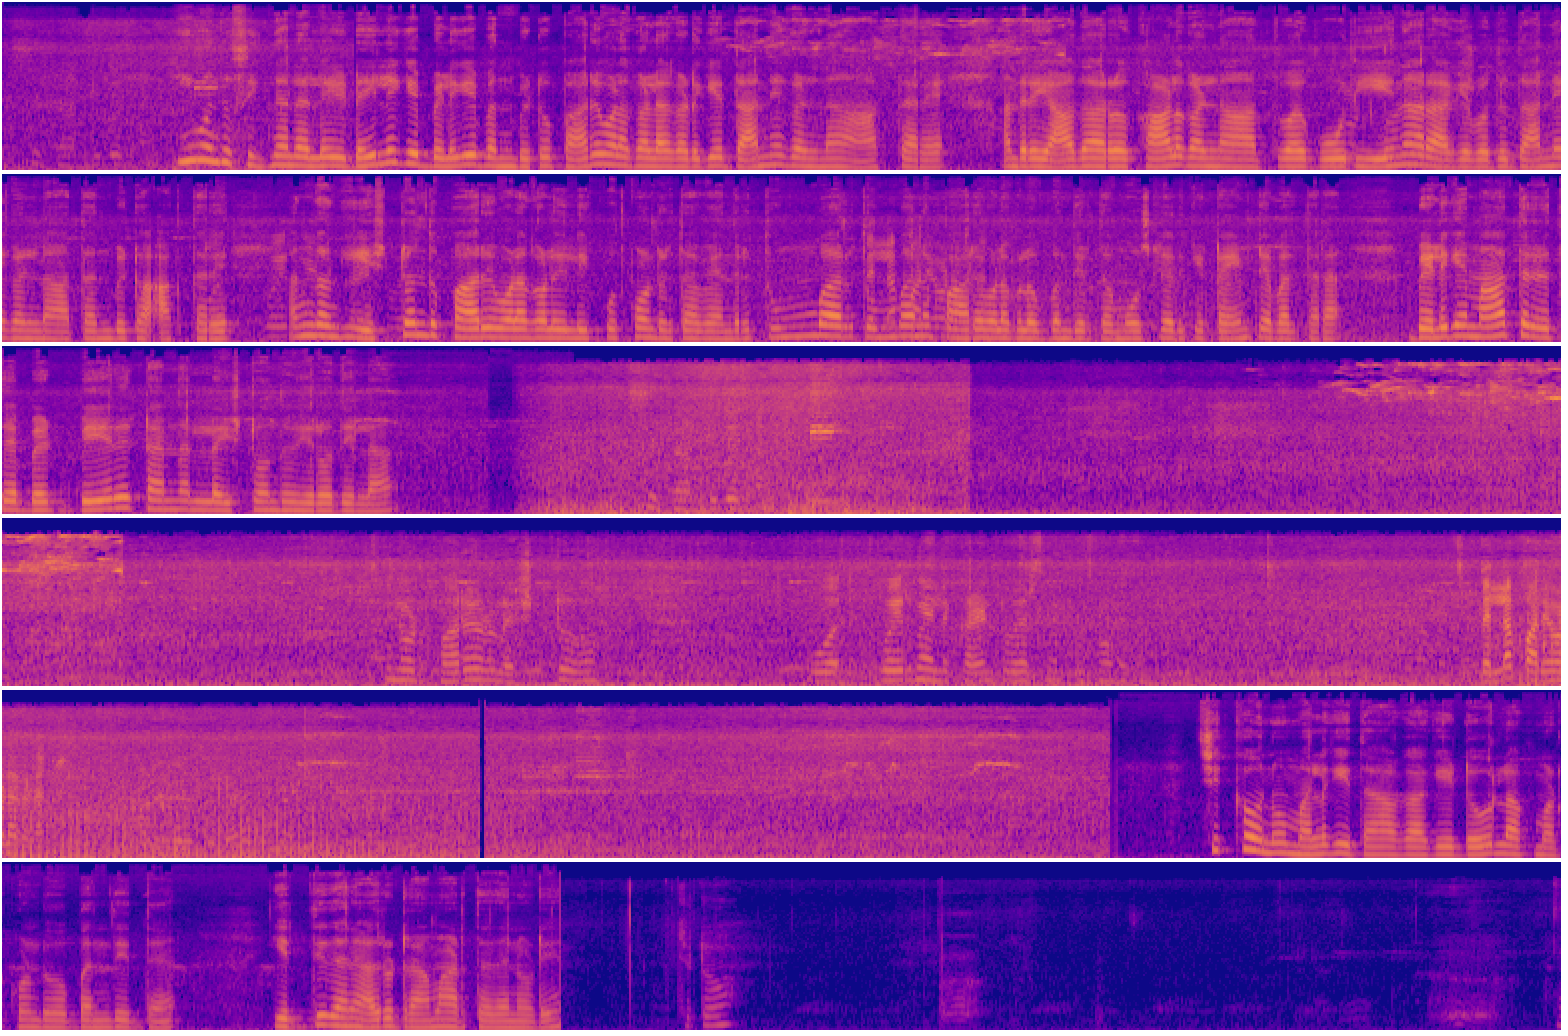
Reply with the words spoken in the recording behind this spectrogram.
ಈ ಒಂದು ಸಿಗ್ನಲಲ್ಲಿ ಡೈಲಿಗೆ ಬೆಳಗ್ಗೆ ಬಂದುಬಿಟ್ಟು ಪಾರಿವಾಳಗಳಗಡೆಗೆ ಧಾನ್ಯಗಳನ್ನ ಹಾಕ್ತಾರೆ. ಅಂದರೆ ಯಾವ್ದಾದ್ರು ಕಾಳುಗಳನ್ನ ಅಥವಾ ಗೋಧಿ ಏನಾರು ಆಗಿರ್ಬೋದು ಧಾನ್ಯಗಳನ್ನ ತಂದುಬಿಟ್ಟು ಹಾಕ್ತಾರೆ. ಹಂಗಾಗಿ ಎಷ್ಟೊಂದು ಪಾರಿವಾಳಗಳು ಇಲ್ಲಿ ಕೂತ್ಕೊಂಡಿರ್ತವೆ ಅಂದರೆ ತುಂಬ ತುಂಬಾ ಪಾರಿವಾಳಗಳು ಬಂದಿರ್ತವೆ. ಮೋಸ್ಟ್ಲಿ ಅದಕ್ಕೆ ಟೈಮ್ ಟೇಬಲ್ ಥರ. ಬೆಳಗ್ಗೆ ಮಾತ್ರ ಇರುತ್ತೆ ಬೆಟ್ ಬೇರೆ ಟೈಮ್ನಲ್ಲೆಲ್ಲ ಇಷ್ಟೊಂದು ಇರೋದಿಲ್ಲ ಸಿಗ್ನಲ್ ಬಿದ್ದಿದೆ ಇಲ್ಲಿ ನೋಡಿ ಪಾರೆಯವ್ರಲ್ಲಿ ಎಷ್ಟು ವೈರ್ ಮೇಲೆ ಕರೆಂಟ್ ವೈರ್ಸ್ ಮೇಲೆ ಕೂತ್ಕೊಂಡಿದೆ ಇದೆಲ್ಲ ಪಾರಿವಾಳಗಳ ಚಿಕ್ಕವನು ಮಲಗಿದ್ದ ಹಾಗಾಗಿ ಡೋರ್ ಲಾಕ್ ಮಾಡಿಕೊಂಡು ಬಂದಿದ್ದೆ. ಎದ್ದಿದ್ದಾನೆ, ಆದರೂ ಡ್ರಾಮಾ ಆಡ್ತದೆ ನೋಡಿ. ಚುಟು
